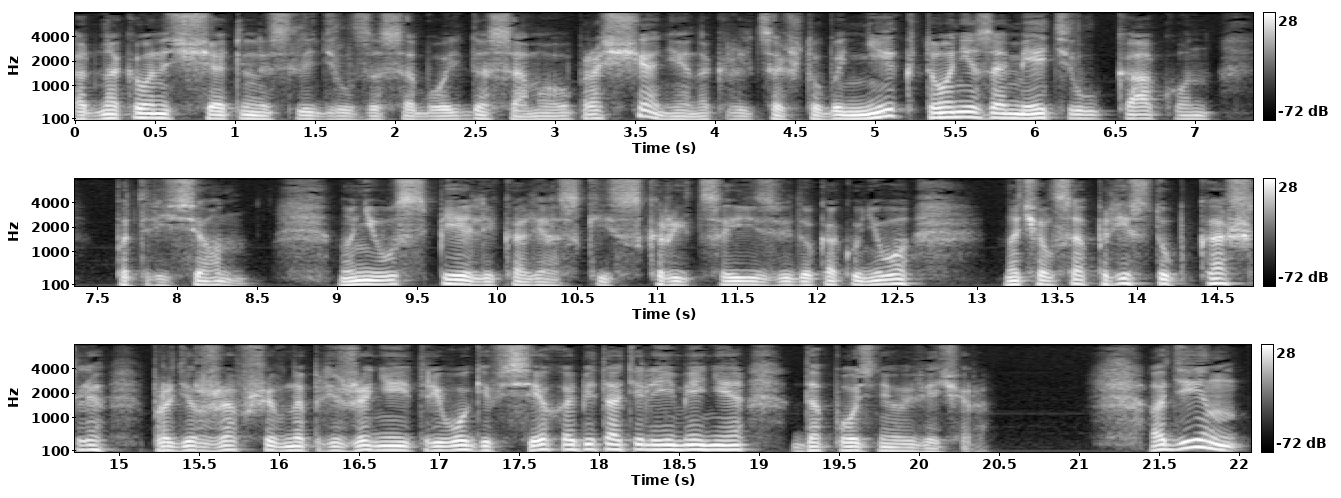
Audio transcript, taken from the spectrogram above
Однако он тщательно следил за собой до самого прощания на крыльце, чтобы никто не заметил, как он потрясен. Но не успели коляски скрыться из виду, как у него начался приступ кашля, продержавший в напряжении и тревоге всех обитателей имения до позднего вечера. Один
